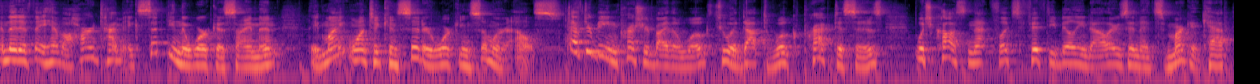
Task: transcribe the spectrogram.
and that if they have a hard time accepting the work assignment, they might want to consider working somewhere else. After being pressured by the woke to adopt woke practices, which cost Netflix $50 billion in its market cap,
